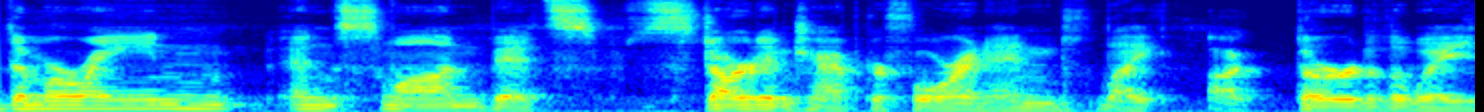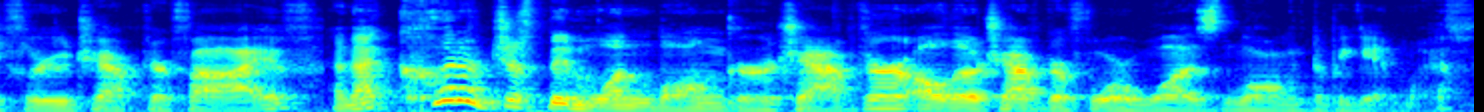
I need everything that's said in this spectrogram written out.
the Moiraine and Siuan bits start in chapter four and end like a third of the way through chapter five, and that could have just been one longer chapter. Although chapter four was long to begin with.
